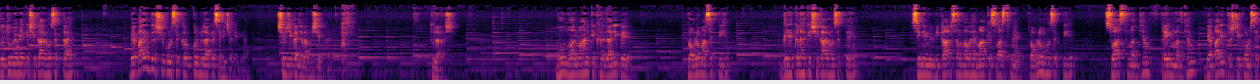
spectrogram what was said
तो में के शिकार हो सकता है। व्यापारिक दृष्टिकोण से कुल मिलाकर सही चलेंगे आप। शिव जी का जलाभिषेक करें। तुला राशि। भूम भवन वाहन की खरीदारी पे प्रॉब्लम आ सकती है। गृह कलह के शिकार हो सकते हैं। सीने में विकार संभव है, माँ के स्वास्थ्य में प्रॉब्लम हो सकती है। स्वास्थ्य मध्यम, प्रेम मध्यम, व्यापारिक दृष्टिकोण से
